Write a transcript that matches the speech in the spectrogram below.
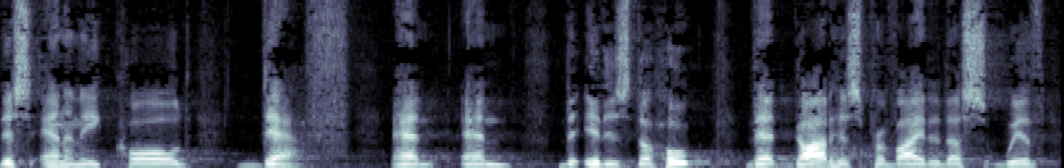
this enemy called death. And, and it is the hope that God has provided us with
